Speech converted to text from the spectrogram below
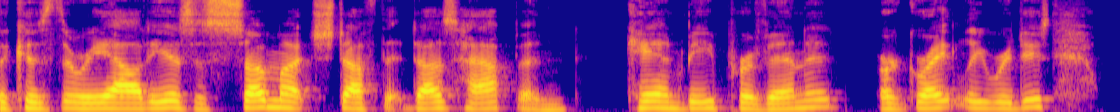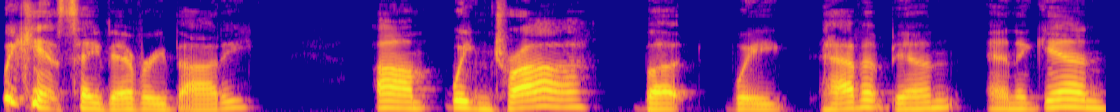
because the reality is, is so much stuff that does happen can be prevented or greatly reduced. We can't save everybody. Um, we can try, but we haven't been. And again,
